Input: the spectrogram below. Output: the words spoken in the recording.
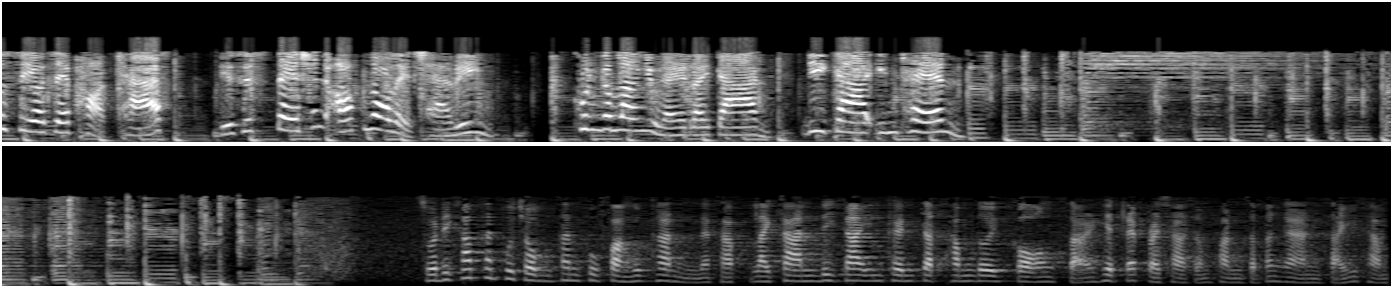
to COJ Podcast This is Station of Knowledge Sharing คุณกำลังอยู่ในรายการดีกาอินเทรนสวัสดีครับท่านผู้ชมท่านผู้ฟังทุกท่านนะครับ รายการดีกาอินเทรนจัดทำโดยกองสารเหตุและประชาสัมพันธ์สำนักงานสายวิธรรม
